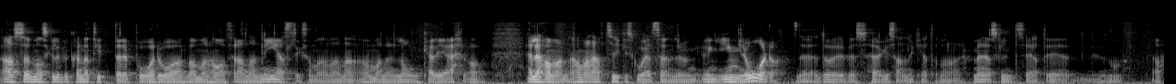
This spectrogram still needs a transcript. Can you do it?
Alltså man skulle väl kunna titta det på då vad man har för anamnes. Liksom. Har, man, har man en lång karriär? Av, eller har man, har man haft psykisk ohälsa under yngre år då? Då är det väl högre sannolikhet att man har det. Men jag skulle inte säga att det är... Liksom, ja.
